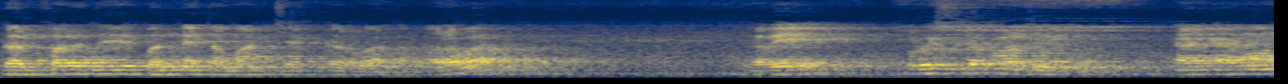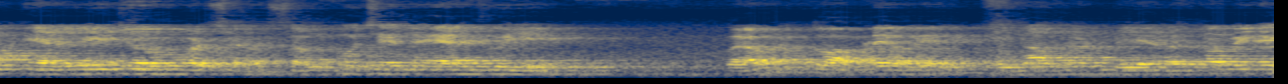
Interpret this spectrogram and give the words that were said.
ગણફળ ને બંને તમારે ચેક કરવાના, બરાબર? હવે પૃષ્ઠ પણ જોઈએ, કારણ કે આમાં એલની જરૂર પડશે શંકુ છે એટલે એલ જોઈએ. બરાબર? તો આપણે હવે ઉદાહરણ બે રકમ એને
